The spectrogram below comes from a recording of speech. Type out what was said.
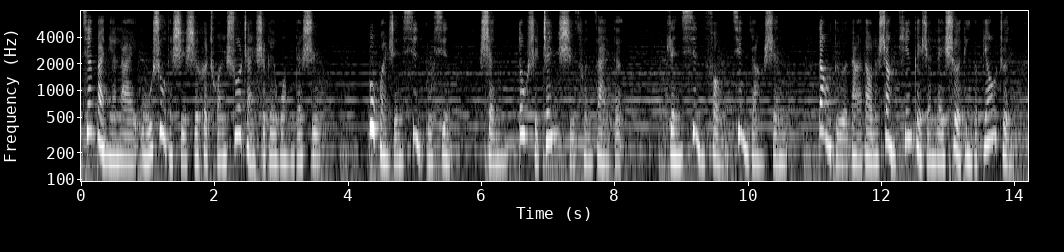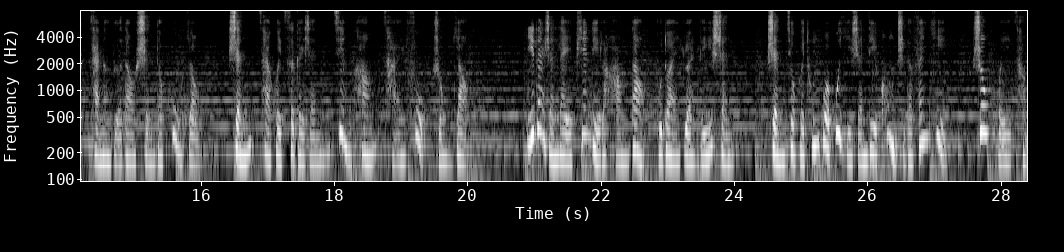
千百年来，无数的史诗和传说展示给我们的是，不管人信不信，神都是真实存在的。人信奉敬仰神，道德达到了上天给人类设定的标准，才能得到神的护佑，神才会赐给人健康、财富、荣耀。一旦人类偏离了航道，不断远离神，神就会通过不以人力控制的瘟疫，收回曾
